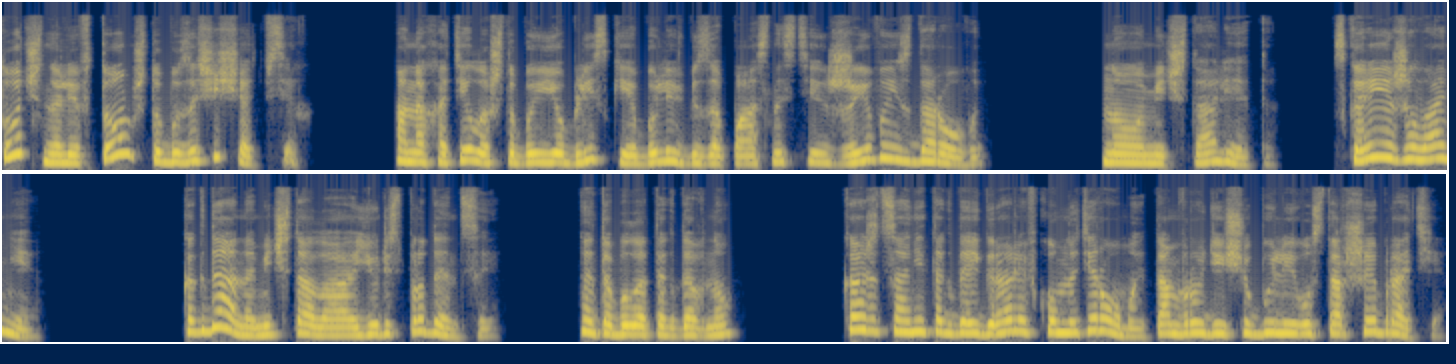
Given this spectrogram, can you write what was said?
Точно ли в том, чтобы защищать всех? Она хотела, чтобы ее близкие были в безопасности, живы и здоровы. Но мечта ли это? Скорее, желание. Когда она мечтала о юриспруденции? Это было так давно. Кажется, они тогда играли в комнате Ромы, там вроде еще были его старшие братья.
